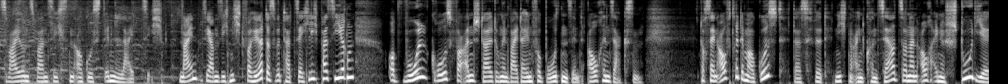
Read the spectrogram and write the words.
22. August in Leipzig. Nein, Sie haben sich nicht verhört, das wird tatsächlich passieren, obwohl Großveranstaltungen weiterhin verboten sind, auch in Sachsen. Doch sein Auftritt im August, das wird nicht nur ein Konzert, sondern auch eine Studie.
